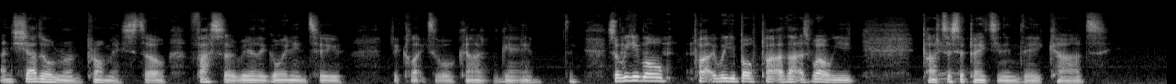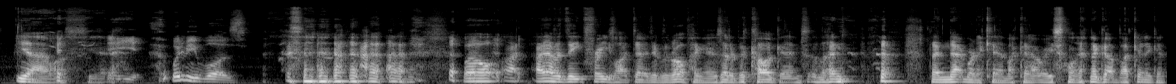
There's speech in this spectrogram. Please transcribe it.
and Shadowrun promise. So FASA really going into the collectible card game. So were you all part? Were you both part of that as well? Were you participating yeah. in the cards? Yeah, I was. Yeah. what do you mean was? well, I, I have a deep freeze like Dirty did with role playing games, I did with card games, and then then Netrunner came back out recently, and I got back in again.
